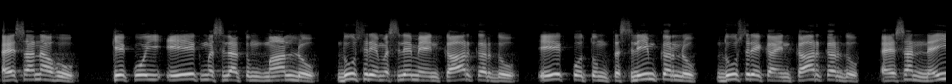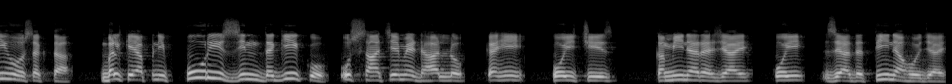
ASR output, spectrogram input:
ایسا نہ ہو کہ کوئی ایک مسئلہ تم مان لو، دوسرے مسئلے میں انکار کر دو، ایک کو تم تسلیم کر لو، دوسرے کا انکار کر دو، ایسا نہیں ہو سکتا۔ بلکہ اپنی پوری زندگی کو اس سانچے میں ڈھال لو، کہیں کوئی چیز کمی نہ رہ جائے، کوئی زیادتی نہ ہو جائے۔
